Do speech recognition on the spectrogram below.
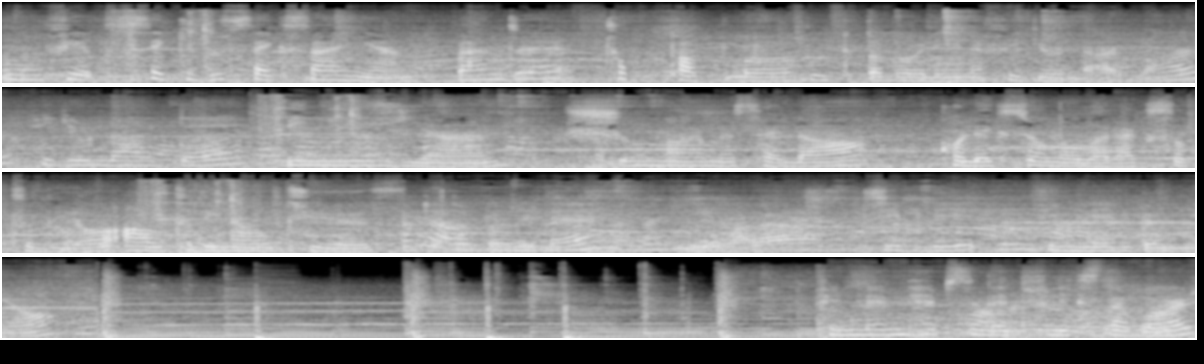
Bunun fiyatı 880 yen. Bence çok tatlı. Burada da böyle yine figürler var. Figürlerde 1100 yen. Şunlar mesela koleksiyon olarak satılıyor. 6600. Burada da böyle Ghibli filmleri dönüyor. Filmlerin hepsi Netflix'te var.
